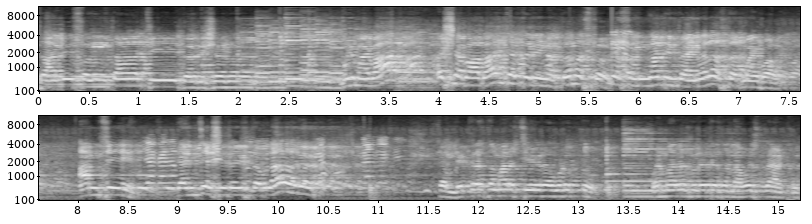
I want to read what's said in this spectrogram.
झाले संताचे दर्शन. म्हणजे मायबाप अशा बाबांच्या तरी नतमस्तक. त्या संघातील गायनार असतात मायबाप आमचे त्यांच्या शेजारी तबला लागत. त्या लेकराचा मला चेहरा ओळखतो. पण मला तुला त्याचं नावच नाही आठवत.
